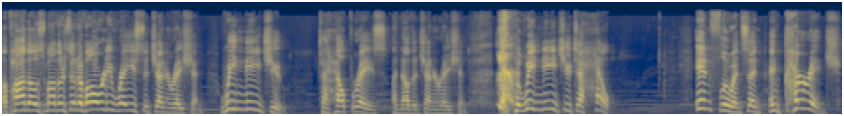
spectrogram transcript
upon those mothers that have already raised a generation. We need you to help raise another generation. we need you to help influence and encourage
